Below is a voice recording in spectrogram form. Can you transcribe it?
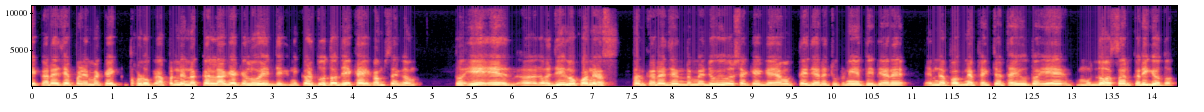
એ કરે છે, પણ એમાં કંઈક થોડુંક આપણને નક્કર લાગે કે લોહી નીકળતું તો દેખાય કમસે કમ તો એ એ હજી લોકોને અસર કરે છે તમે જોયું હશે કે ગયા વખતે જયારે ચૂંટણી હતી ત્યારે એમના પગને ફ્રેક્ચર થયું તો એ મુદ્દો અસર કરી ગયો હતો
